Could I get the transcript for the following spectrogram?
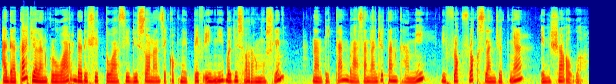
adakah jalan keluar dari situasi disonansi kognitif ini bagi seorang muslim? Nantikan bahasan lanjutan kami di vlog-vlog selanjutnya, insya Allah.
